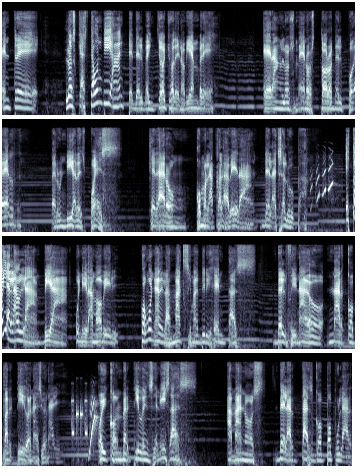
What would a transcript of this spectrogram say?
Entre los que hasta un día antes del 28 de noviembre eran los meros toros del poder, pero un día después quedaron como la calavera de la chalupa. Estoy al aula vía unidad móvil con una de las máximas dirigentes del finado Narco Partido Nacional, hoy convertido en cenizas a manos del hartazgo popular.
